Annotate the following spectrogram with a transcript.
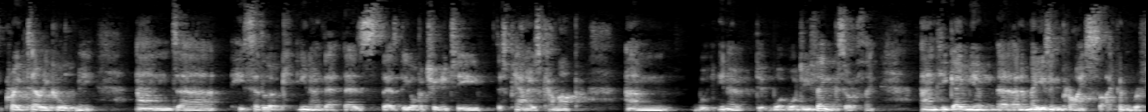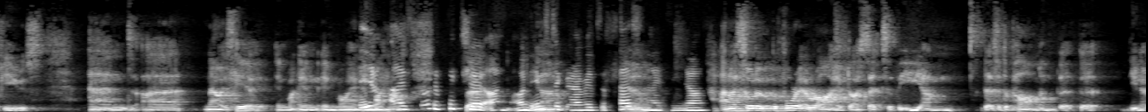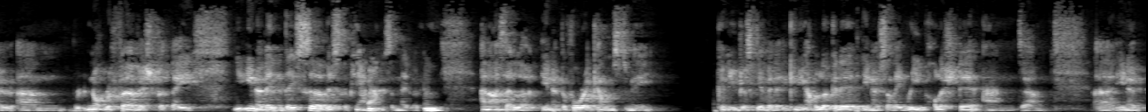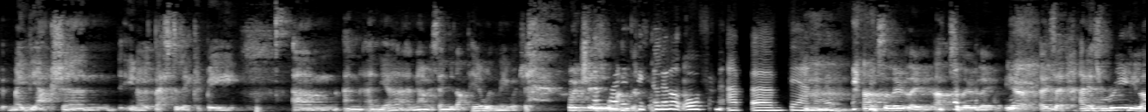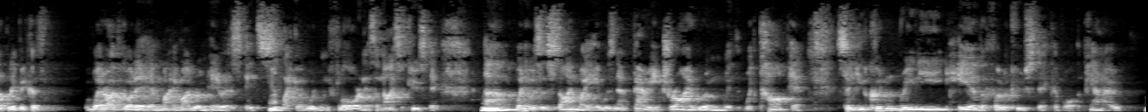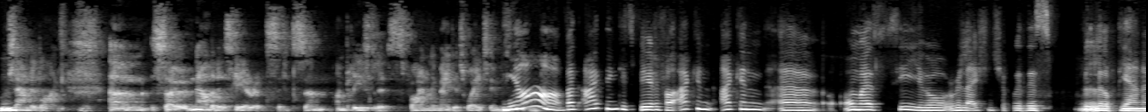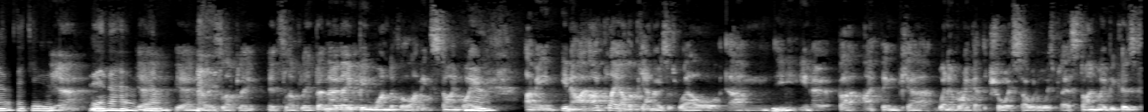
Craig Terry called me, and uh, he said, "Look, you know, there, there's there's the opportunity. This piano's come up. Um, you know, what what do you think?" Sort of thing. And he gave me a, a, an amazing price that I couldn't refuse, and uh, now it's here in my in, in my in yeah, my house. I saw the picture so, on, on Instagram. Yeah, it's fascinating. Yeah. yeah. And I sort of before it arrived, I said to the um, there's a department that that you know um, not refurbish, but they you know they they service the pianos yeah. and they look at. Mm. And I said, look, you know, before it comes to me, can you just give it? Can you have a look at it? You know, so they repolished it and. Um, uh, you know, made the action, you know, as best as it could be. Um, and and yeah, and now it's ended up here with me, which is which is wonderful. A little orphan um, piano. absolutely, absolutely, yeah. It's a, and it's really lovely because where I've got it in my in my room here, it's it's yeah. like a wooden floor and it's a nice acoustic. Mm. Um, when it was at Steinway, it was in a very dry room with, with carpet, so you couldn't really hear the full acoustic of what the piano mm. sounded like. Um, so now that it's here, it's it's um, I'm pleased that it's finally made its way to me. Yeah, but I think it's beautiful. I can I can uh, almost see your relationship with this little piano that you yeah. ever have. Yeah, yeah, yeah, no, it's lovely. It's lovely. But no, they've been wonderful. I mean, Steinway. Yeah. I mean, you know, I, I, play other pianos as well, um, mm-hmm. you, you, know, but I think uh, whenever I get the choice, I would always play a Steinway because,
